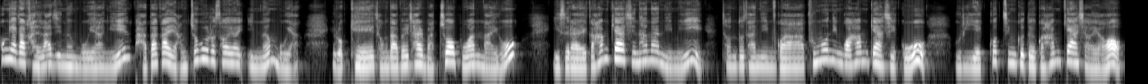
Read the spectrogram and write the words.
홍해가 갈라지는 모양인 바다가 양쪽으로 서 있는 모양. 이렇게 정답을 잘 맞추어 보았나요? 이스라엘과 함께 하신 하나님이 전도사님과 부모님과 함께 하시고 우리 예꽃 친구들과 함께 하셔요.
